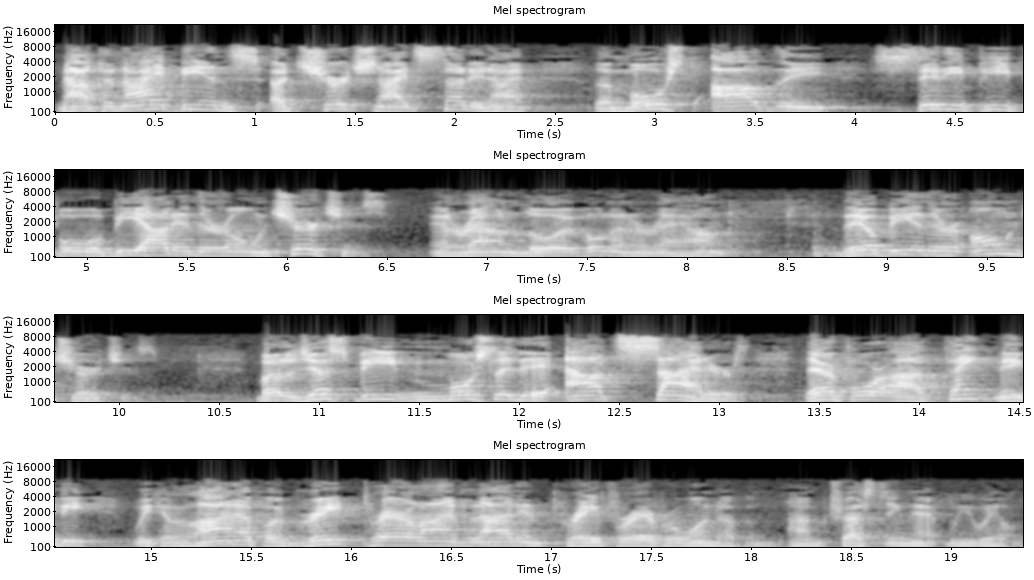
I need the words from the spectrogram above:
Now tonight being a church night, Sunday night, the most of the city people will be out in their own churches and around Louisville and around. They'll be in their own churches. But it'll just be mostly the outsiders. Therefore, I think maybe we can line up a great prayer line tonight and pray for every one of them. I'm trusting that we will.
